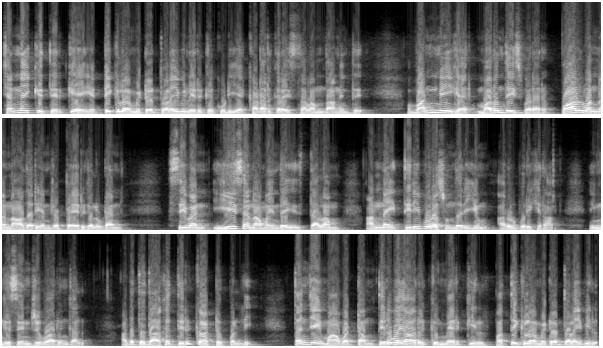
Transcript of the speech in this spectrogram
சென்னைக்கு தெற்கே எட்டு கிலோமீட்டர் தொலைவில் இருக்கக்கூடிய கடற்கரை ஸ்தலம்தான் இது. வன்மீகர் மருந்தீஸ்வரர் பால்வண்ணநாதர் என்ற பெயர்களுடன் சிவன் ஈசன் அமைந்த இஸ்தலம் அன்னை திரிபுர சுந்தரியும் அருள் புரிகிறார். இங்கு சென்று வாருங்கள். அடுத்ததாக திருக்காட்டுப்பள்ளி. தஞ்சை மாவட்டம் திருவையாறுக்கு மேற்கில் பத்து கிலோமீட்டர் தொலைவில்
